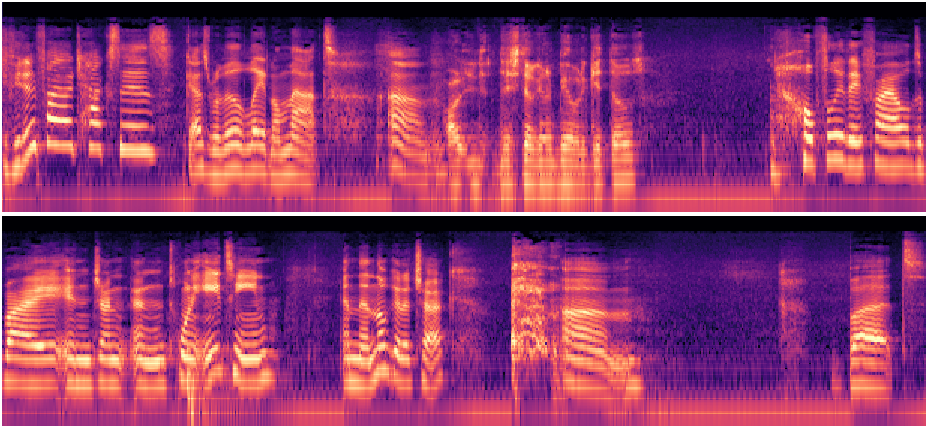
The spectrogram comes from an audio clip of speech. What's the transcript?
if you didn't file your taxes, you guys were a little late on that. Um, Are they still gonna be able to get those? hopefully they filed by in Jan- in 2018, and then they'll get a check. um, but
